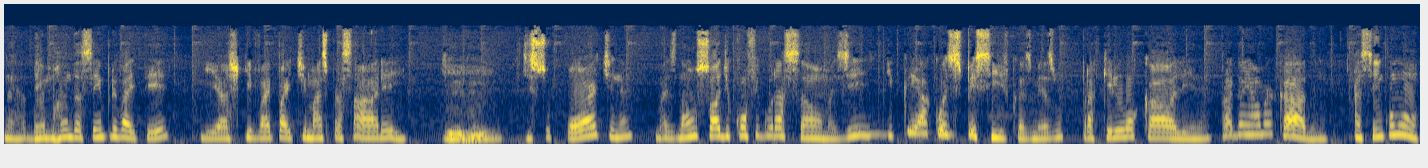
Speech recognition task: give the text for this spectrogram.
Né? A demanda sempre vai ter e acho que vai partir mais para essa área aí. De, uhum de suporte, né? Mas não só de configuração, mas de, de criar coisas específicas mesmo para aquele local ali, né? Para ganhar o mercado. Né? Assim como,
